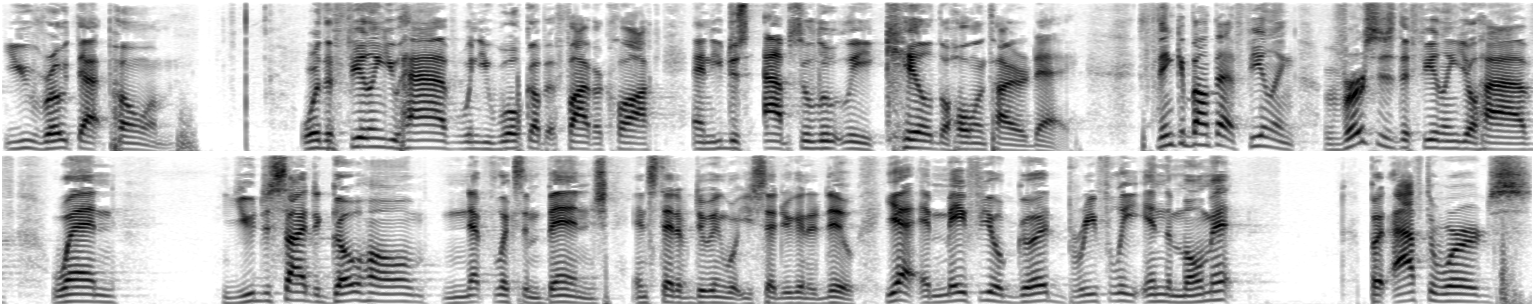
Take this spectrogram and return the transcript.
you wrote that poem, or the feeling you have when you woke up at five o'clock and you just absolutely killed the whole entire day. Think about that feeling versus the feeling you'll have when you decide to go home, Netflix and binge instead of doing what you said you're going to do. Yeah, it may feel good briefly in the moment, but afterwards,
